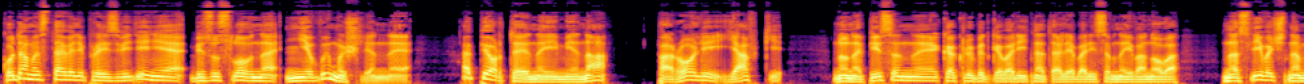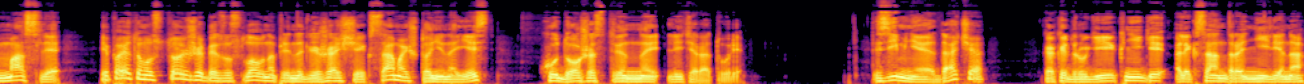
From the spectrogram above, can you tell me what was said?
куда мы ставили произведения, безусловно, невымышленные, опертые на имена, пароли, явки, но написанные, как любит говорить Наталья Борисовна Иванова, на сливочном масле и поэтому столь же безусловно принадлежащие к самой что ни на есть художественной литературе. «Зимняя дача», как и другие книги Александра Нилина,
